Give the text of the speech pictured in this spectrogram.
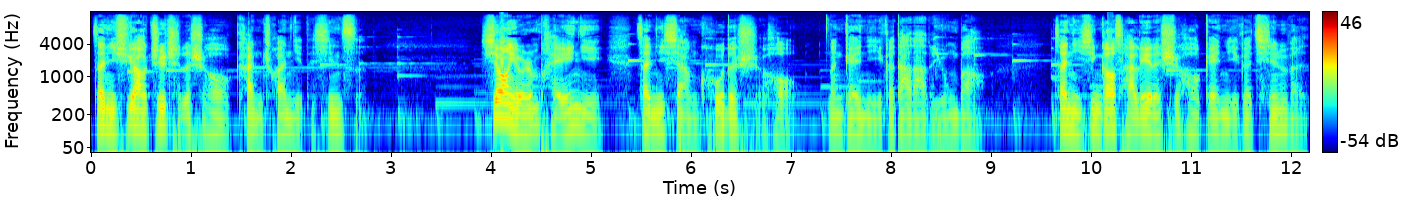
在你需要支持的时候看穿你的心思。希望有人陪你，在你想哭的时候能给你一个大大的拥抱，在你兴高采烈的时候给你一个亲吻。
